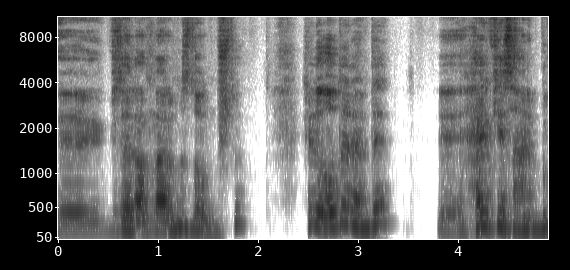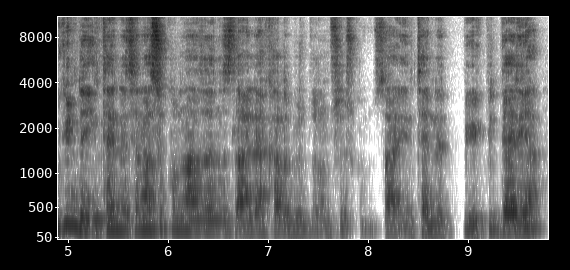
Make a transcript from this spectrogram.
e, güzel anlarımız da olmuştu. Şimdi o dönemde herkes hani bugün de interneti nasıl kullandığınızla alakalı bir durum söz konusu. Ha, internet büyük bir derya.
